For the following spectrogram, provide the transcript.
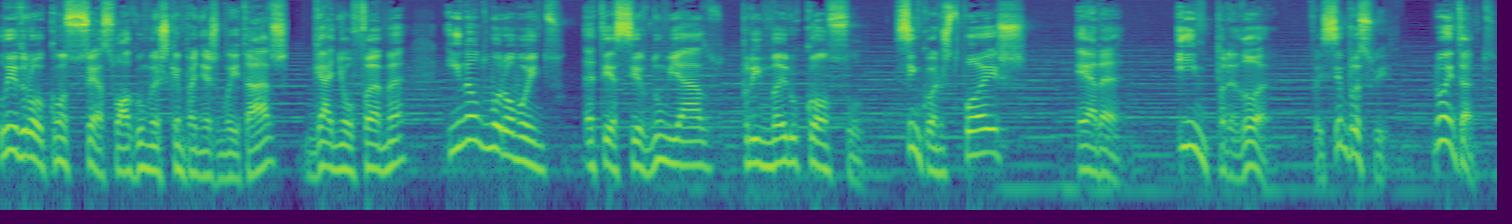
Liderou com sucesso algumas campanhas militares, ganhou fama e não demorou muito até ser nomeado primeiro cônsul. Cinco anos depois, era imperador. Foi sempre a. No entanto,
